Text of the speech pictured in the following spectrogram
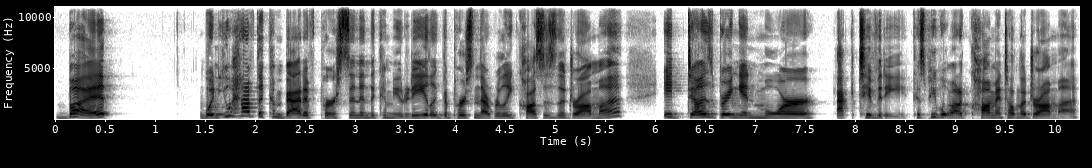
But when you have the combative person in the community, like the person that really causes the drama, it does bring in more activity because people want to comment on the drama.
